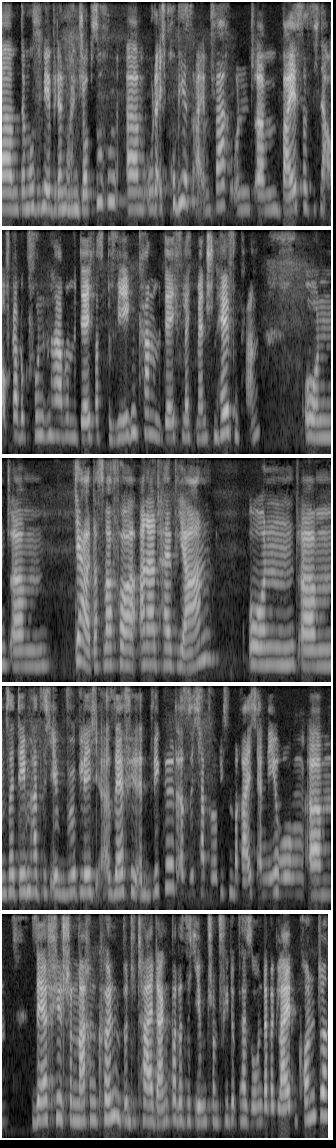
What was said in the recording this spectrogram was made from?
Ähm, dann muss ich mir wieder einen neuen Job suchen ähm, oder ich probiere es einfach und ähm, weiß, dass ich eine Aufgabe gefunden habe, mit der ich was bewegen kann, mit der ich vielleicht Menschen helfen kann. Und ähm, ja, das war vor anderthalb Jahren und ähm, seitdem hat sich eben wirklich sehr viel entwickelt. Also ich habe wirklich im Bereich Ernährung ähm, sehr viel schon machen können. Bin total dankbar, dass ich eben schon viele Personen da begleiten konnte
